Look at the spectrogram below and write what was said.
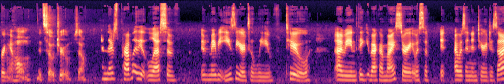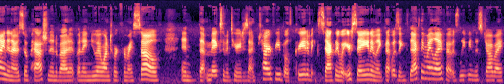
bring it home. It's so true. So and there's probably less of it may be easier to leave too. I mean, thinking back on my story, it was so, it, I was in interior design and I was so passionate about it, but I knew I wanted to work for myself. And that mix of interior design, photography, both creative, exactly what you're saying. I'm like, that was exactly my life. I was leaving this job I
